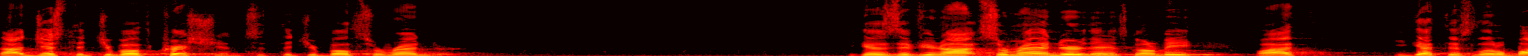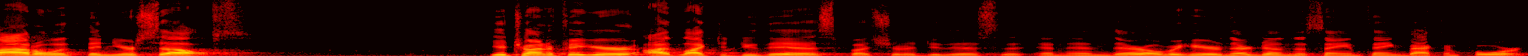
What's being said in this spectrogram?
Not just that you're both Christians, it's that you're both surrendered. Because if you're not surrendered, then it's going to be, well, you got this little battle within yourselves. You're trying to figure, I'd like to do this, but should I do this? And then they're over here and they're doing the same thing back and forth.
